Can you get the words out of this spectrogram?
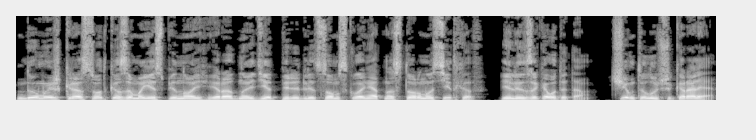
Думаешь, красотка за моей спиной и родной дед перед лицом склонят на сторону ситхов? Или за кого ты там? Чем ты лучше короля?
